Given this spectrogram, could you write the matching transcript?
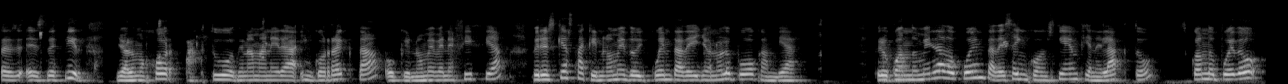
es, decir, yo a lo mejor actúo de una manera incorrecta o que no me beneficia, pero es que hasta que no me doy cuenta de ello no lo puedo cambiar. Pero cuando me he dado cuenta de esa inconsciencia en el acto, es cuando puedo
